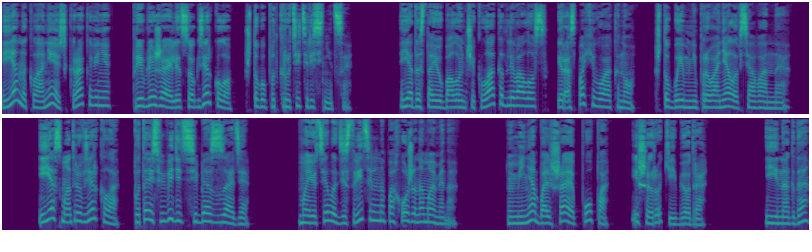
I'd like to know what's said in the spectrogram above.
я наклоняюсь к раковине, приближая лицо к зеркалу, чтобы подкрутить ресницы. Я достаю баллончик лака для волос и распахиваю окно, чтобы им не провоняло вся ванная. И я смотрю в зеркало, пытаясь увидеть себя сзади — Мое тело действительно похоже на мамина. У меня большая попа и широкие бедра. И иногда,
